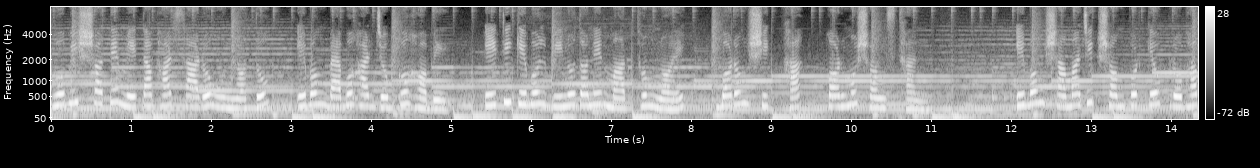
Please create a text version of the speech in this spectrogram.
ভবিষ্যতে মেটাভার্স আরও উন্নত এবং ব্যবহারযোগ্য হবে। এটি কেবল বিনোদনের মাধ্যম নয়, বরং শিক্ষা, কর্মসংস্থান এবং সামাজিক সম্পর্কেও প্রভাব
